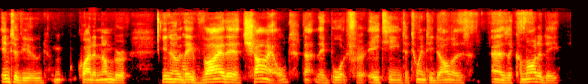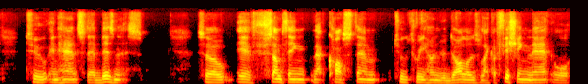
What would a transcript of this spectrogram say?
interviewed quite a number. You know, they vie their child that they bought for 18 to 20 dollars as a commodity to enhance their business. So if something that costs them two, three hundred dollars, like a fishing net or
